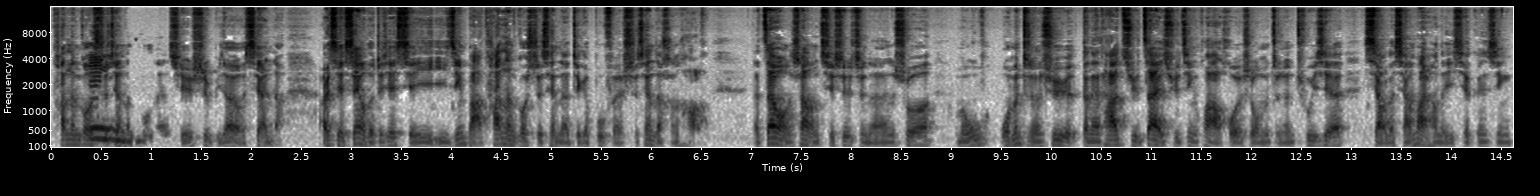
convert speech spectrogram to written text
它能够实现的功能其实是比较有限的，而且现有的这些协议已经把它能够实现的这个部分实现的很好了。那再往上，其实只能说我们无我们只能去等待它去再去进化，或者是我们只能出一些小的想法上的一些更新。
